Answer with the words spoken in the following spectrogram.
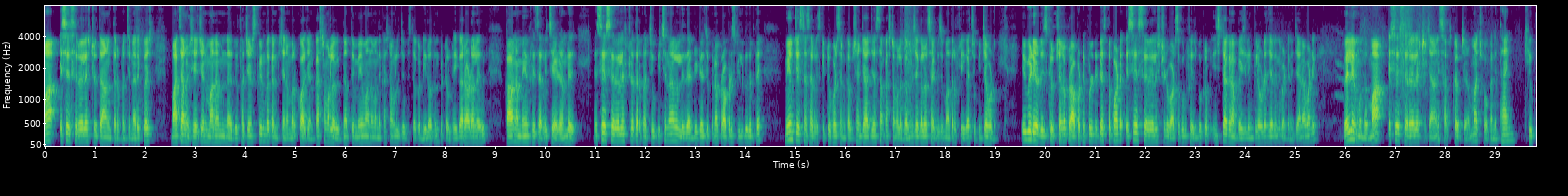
మా ఎస్ఎస్ రియల్ ఎస్టేట్ ఛానల్ తరఫున చిన్న రిక్వెస్ట్. మా ఛానల్ షేర్ చేయండి. మనం రిఫర్ చేయండి. స్క్రీన్పై కనిపించే నెంబర్ కాల్ చేయండి. కస్టమర్ల విజ్ఞప్తి మేము వంద మంది కస్టమర్లు చూపిస్తే ఒక డీల్ అవుతుంది. పెట్రోల్ ఫ్రీగా రావడం లేదు. కావున మేము ఫ్రీ సర్వీస్ చేయడం లేదు. ఎస్ఎస్ రియల్ ఎస్టేట్ తరఫున చూపించినా లేదా డీటెయిల్ చెప్పిన ప్రాపర్టీస్ డీల్ కుదిరితే మేము చేసిన సర్వీస్కి టూ పర్సెంట్ కమిషన్ ఛార్జ్ చేస్తాం. కస్టమర్లు గమనించగలరు. సైట్ విజిట్ మాత్రం ఫ్రీగా చూపించబడు ఈ వీడియో డిస్క్రిప్షన్లో ప్రాపర్టీ ఫుల్ డీటెయిల్స్తో పాటు SS real estate WhatsApp group Facebook group Instagram page link ఇవ్వడం జరిగింది. వెంటనే జాయిన్ అవ్వండి. వెళ్ళే ముందు మా ఎస్ఎస్ రియల్ ఎస్టేట్ ఛానల్ని సబ్స్క్రైబ్ చేయడం మర్చిపోకండి. Thank you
